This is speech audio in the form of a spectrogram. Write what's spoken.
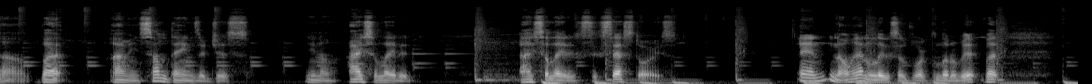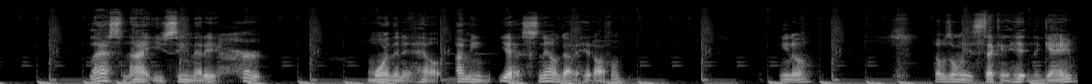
Uh, but I mean, some things are just, you know, isolated, isolated success stories. And you know, analytics has worked a little bit, but last night you seen that it hurt more than it helped. I mean, yes, Snell got a hit off him. You know, that was only his second hit in the game.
